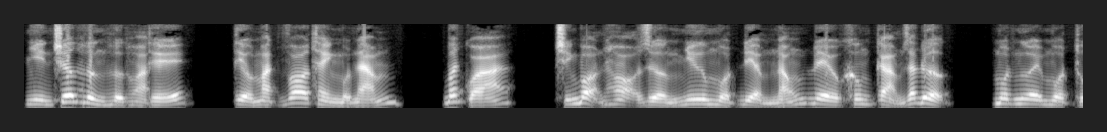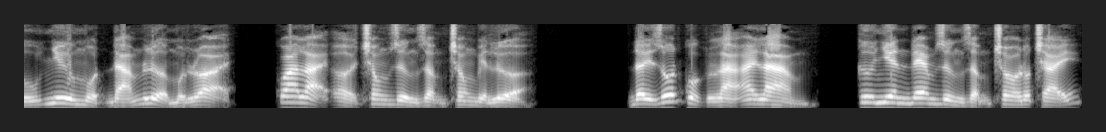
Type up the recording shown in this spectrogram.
nhìn trước hừng hực hỏa thế, tiểu mặt vo thành một nắm, bất quá, chính bọn họ dường như một điểm nóng đều không cảm giác được, một người một thú như một đám lửa một loại, qua lại ở trong rừng rậm trong biển lửa. Đây rốt cuộc là ai làm, cư nhiên đem rừng rậm cho đốt cháy.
